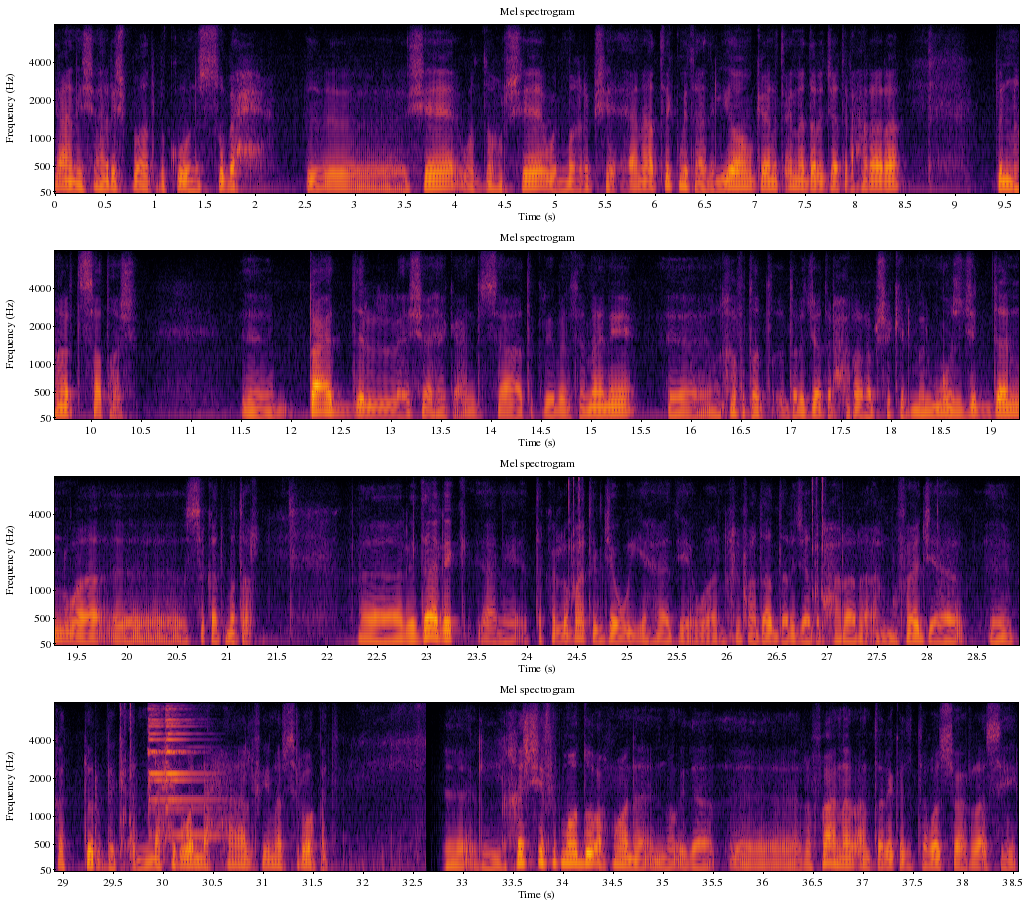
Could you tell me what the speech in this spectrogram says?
يعني شهر شباط بكون الصبح آه، شيء والظهر شيء والمغرب شيء يعني أعطيك مثال اليوم كانت عندنا درجات الحرارة بالنهار 19 آه، بعد العشاء هيك عند الساعة تقريبا ثمانية آه، انخفضت درجات الحرارة بشكل ملموس جدا وسقط مطر. فلذلك يعني التقلبات الجوية هذه وانخفاضات درجات الحرارة المفاجئة آه، قد تربك النحل والنحال في نفس الوقت. الخشية في الموضوع هنا أنه إذا رفعنا عن طريقة التوسع الرأسي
